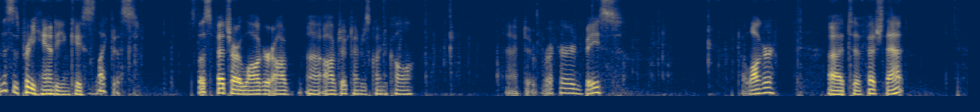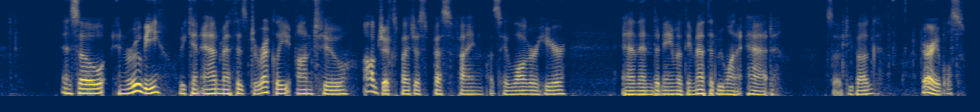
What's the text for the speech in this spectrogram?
and this is pretty handy in cases like this. So let's fetch our logger ob uh, object. I'm just going to call active record base logger uh, to fetch that. And so in Ruby, we can add methods directly onto objects by just specifying, let's say logger here, and then the name of the method we want to add. So debug variables.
